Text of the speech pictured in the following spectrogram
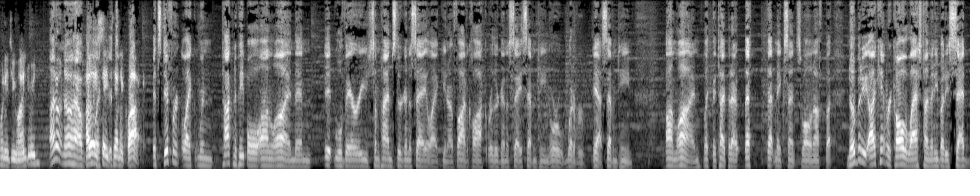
2200? I don't know how. How do they like, say 10 o'clock? It's different, like when talking to people online then it will vary. Sometimes they're going to say like you know five o'clock, or they're going to say seventeen or whatever. Yeah, seventeen online. Like they type it out. That that makes sense well enough. But nobody, I can't recall the last time anybody said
